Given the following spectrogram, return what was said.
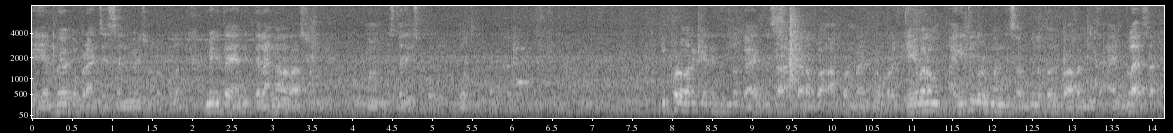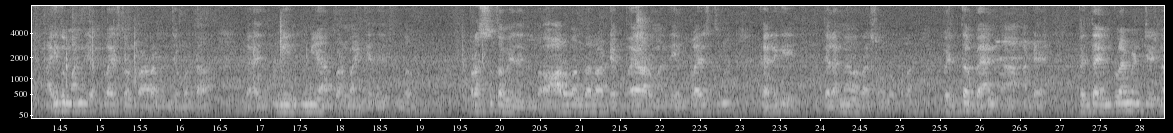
ఈ ఎనభై ఒక్క బ్రాంచెస్ సన్నివేశం లోపల మిగతా అన్ని తెలంగాణ రాష్ట్రంలో మనం విస్తరించుకోబోతున్నాం. ఇప్పటి వరకు ఏదైతే ఉందో గాయత్రి సహకార బ- అర్బన్ బ్యాంక్ లోపల కేవలం ఐదుగురు మంది సభ్యులతో ప్రారంభించ ఎంప్లాయీస్ ఐదు మంది ఎంప్లాయీస్తో ప్రారంభించబడ్డ గాయత్రి మీ మీ అర్బన్ బ్యాంక్ ఏదైతే ఉందో ప్రస్తుతం ఏదైతే ఉందో ఆరు వందల డెబ్బై ఆరు మంది ఎంప్లాయీస్తో కలిగి తెలంగాణ రాష్ట్రం లోపల పెద్ద బ్యాంక్ అంటే పెద్ద ఎంప్లాయ్మెంట్ చేసిన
